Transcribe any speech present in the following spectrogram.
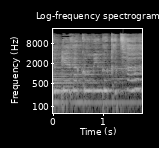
together comigo catar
